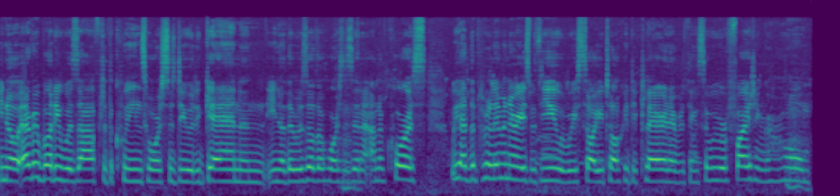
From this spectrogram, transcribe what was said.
you know everybody was after the Queen's horses do it again and you know there was other horses in it and of course we had the preliminaries with you where we saw you talking to Claire and everything so we were fighting her home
